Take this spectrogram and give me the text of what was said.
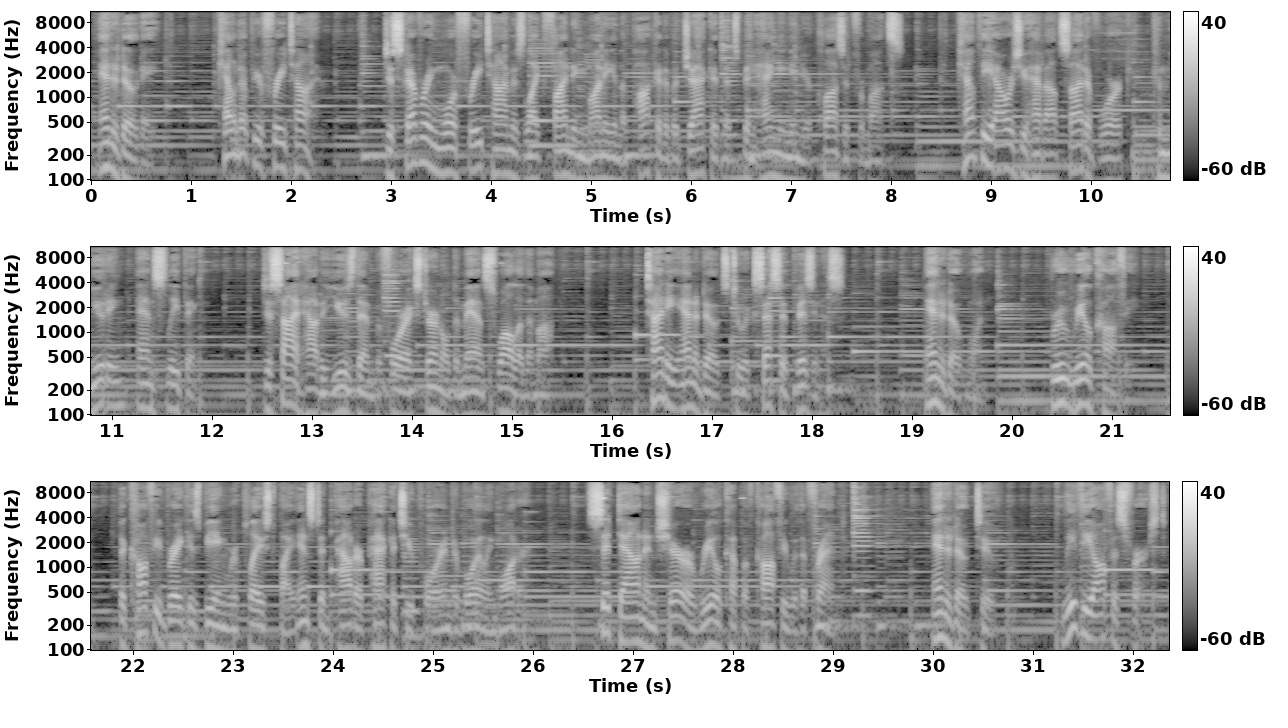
Antidote 8. Count up your free time. Discovering more free time is like finding money in the pocket of a jacket that's been hanging in your closet for months. Count the hours you have outside of work, commuting, and sleeping. Decide how to use them before external demands swallow them up. Tiny antidotes to excessive busyness. Antidote 1. Brew real coffee. The coffee break is being replaced by instant powder packets you pour into boiling water. Sit down and share a real cup of coffee with a friend. Antidote 2. Leave the office first.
